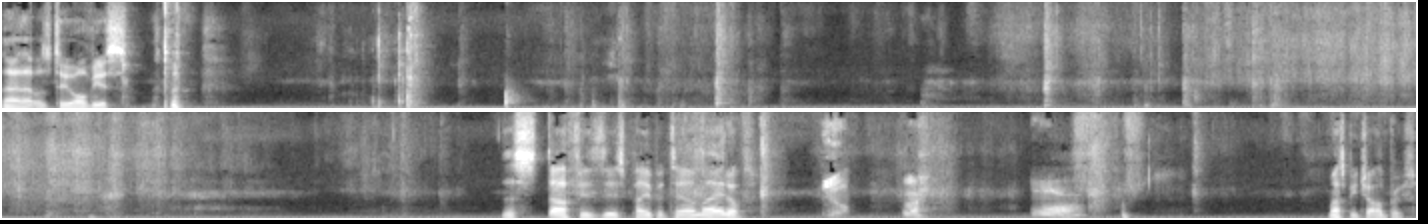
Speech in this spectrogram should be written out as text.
No, that was too obvious. The stuff is this paper towel made of? Must be childproof.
